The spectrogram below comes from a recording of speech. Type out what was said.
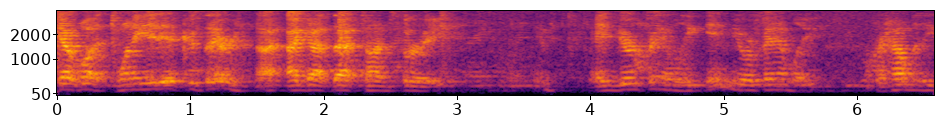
got what, twenty-eight acres there? I, I got that times three. And your family, in your family, for how many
